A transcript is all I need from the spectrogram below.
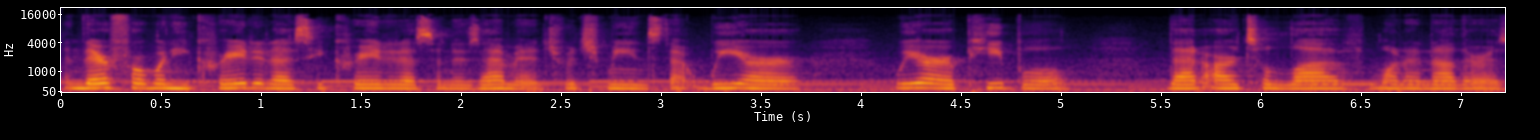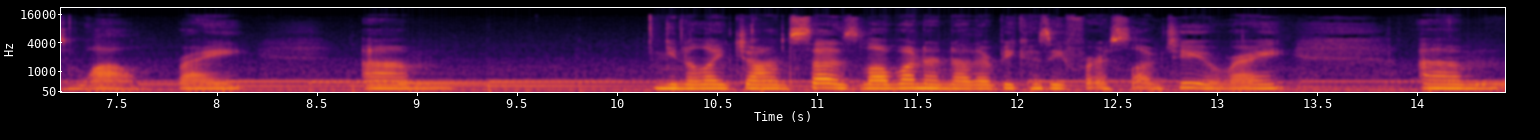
And therefore when he created us, he created us in his image, which means that we are we are a people that are to love one another as well, right? Um, you know, like John says, love one another because he first loved you, right? Um,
